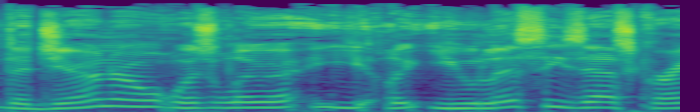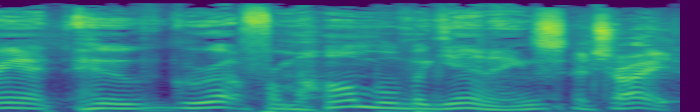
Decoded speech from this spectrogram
The general was Ulysses S. Grant, who grew up from humble beginnings. That's right.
